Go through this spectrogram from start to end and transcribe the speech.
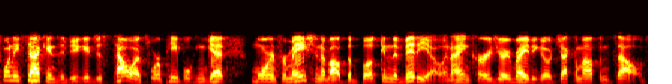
20 seconds, if you could just tell us where people can get more information about the book and the video, and I encourage everybody to go check them out themselves.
